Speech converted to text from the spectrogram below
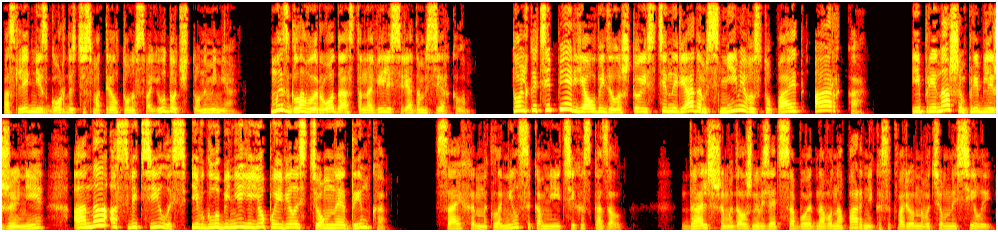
Последний с гордостью смотрел то на свою дочь, то на меня. Мы с главой рода остановились рядом с зеркалом. Только теперь я увидела, что из стены рядом с ними выступает арка. И при нашем приближении она осветилась, и в глубине ее появилась темная дымка. Сайхан наклонился ко мне и тихо сказал, «Дальше мы должны взять с собой одного напарника, сотворенного темной силой,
